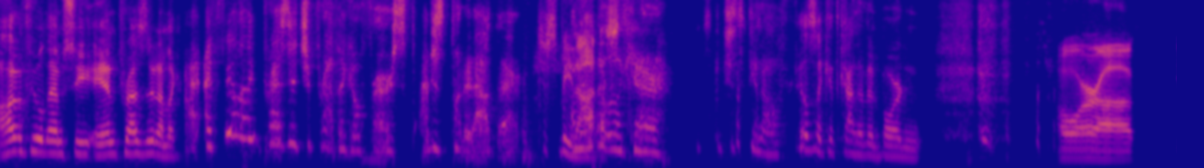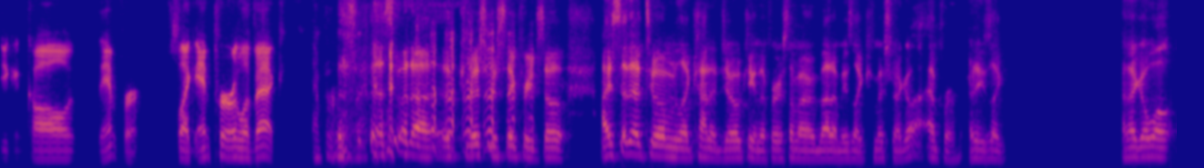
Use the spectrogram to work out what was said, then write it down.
on-field MC and president?" I'm like, I, I feel like president should probably go first. I just put it out there. Just be honest. I don't really care. It just you know, feels like it's kind of important. or uh, you can call the emperor. It's like Emperor Levesque. Emperor Levesque. That's what uh, Commissioner Siegfried. So I said that to him, like kind of joking. The first time I met him, he's like, "Commissioner," I go, "Emperor," and he's like, and I go, "Well,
